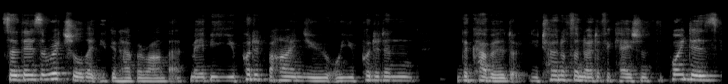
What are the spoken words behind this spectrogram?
So there's a ritual that you can have around that. Maybe you put it behind you or you put it in the cupboard you turn off the notifications. The point is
